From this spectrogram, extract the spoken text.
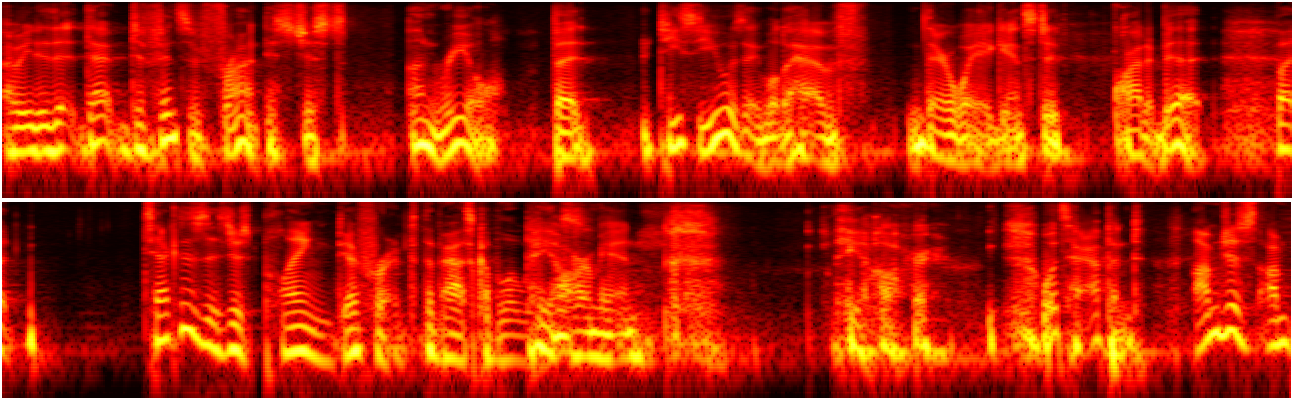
I mean, that, that defensive front is just unreal. But TCU was able to have their way against it quite a bit. But Texas is just playing different the past couple of weeks. They are, man. they are. What's happened? I'm just I'm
